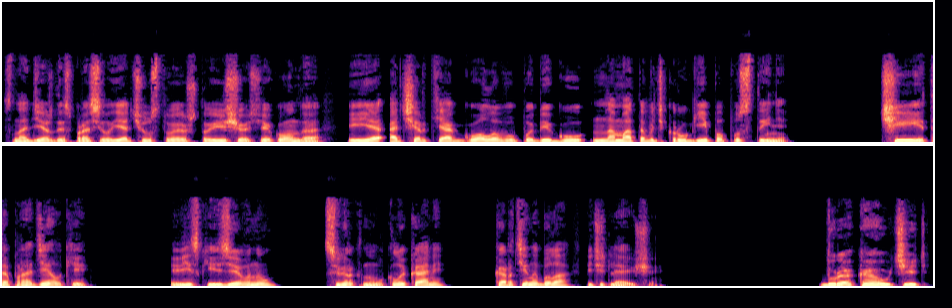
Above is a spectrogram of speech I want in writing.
С надеждой спросил я, чувствуя, что еще секунда, и я, очертя голову, побегу наматывать круги по пустыне. Чьи это проделки? Виски зевнул, сверкнул клыками. Картина была впечатляющая. «Дурака учить,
